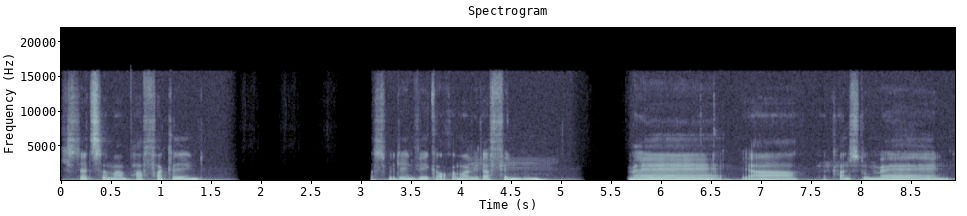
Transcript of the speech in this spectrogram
Ich setze mal ein paar Fackeln. Dass wir den Weg auch immer wieder finden. Mäh, ja, da kannst du mähen.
